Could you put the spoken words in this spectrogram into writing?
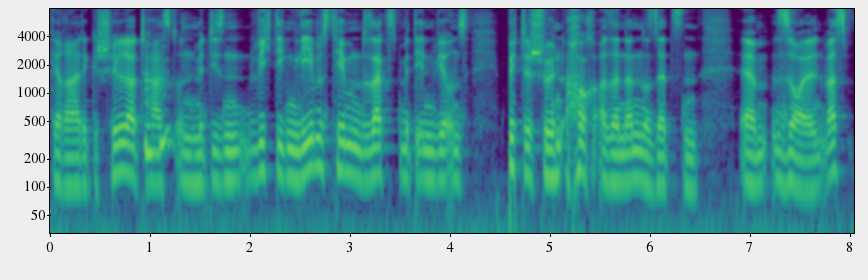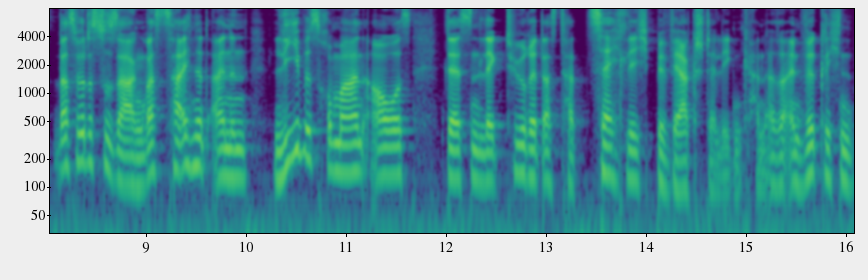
gerade geschildert mhm. hast und mit diesen wichtigen Lebensthemen, du sagst, mit denen wir uns bitteschön auch auseinandersetzen ähm, sollen. Was, was würdest du sagen? Was zeichnet einen Liebesroman aus, dessen Lektüre das tatsächlich bewerkstelligen kann? Also einen wirklichen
